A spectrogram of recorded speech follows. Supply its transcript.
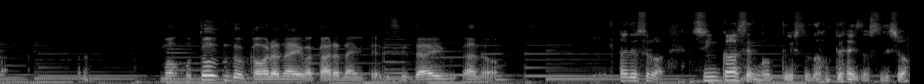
まあほとんど変わらないは変わらないみたいですよ。だいぶ、あの、あれでそれは新幹線乗ってる人乗ってない人でしょ？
